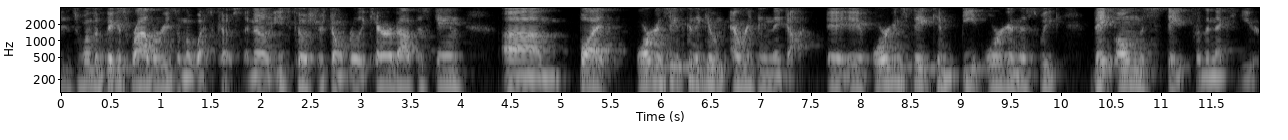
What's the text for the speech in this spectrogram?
it's one of the biggest rivalries on the West Coast. I know East Coasters don't really care about this game, um, but Oregon State's going to give them everything they got. If Oregon State can beat Oregon this week, they own the state for the next year,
